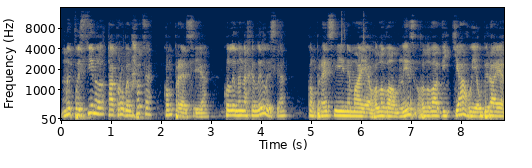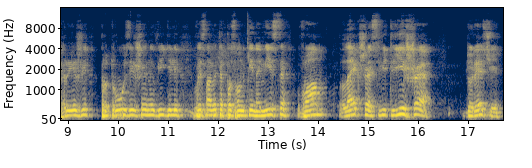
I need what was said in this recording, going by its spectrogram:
Ми постійно так робимо. Що це? Компресія. Коли ми нахилилися, компресії немає. Голова вниз, голова відтягує, убирає грижі, протрузії шийні відділі. Ви ставите позвонки на місце, вам легше, світліше. До речі,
